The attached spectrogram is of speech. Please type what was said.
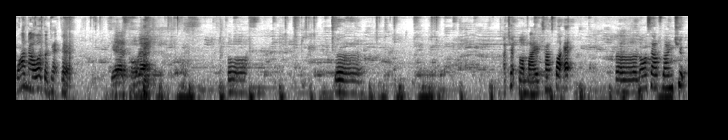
one hour to get there. Yes, correct. So the I checked on my transport app. The North South line trip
